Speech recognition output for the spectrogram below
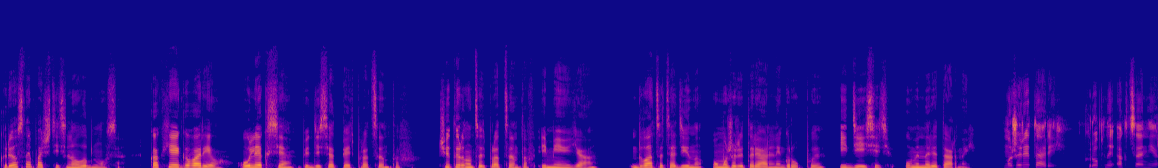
Крестный почтительно улыбнулся. Как я и говорил, у Лекси 55%, 14% имею я, 21% у мажоритариальной группы и 10% у миноритарной. Мажоритарий. Крупный акционер.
